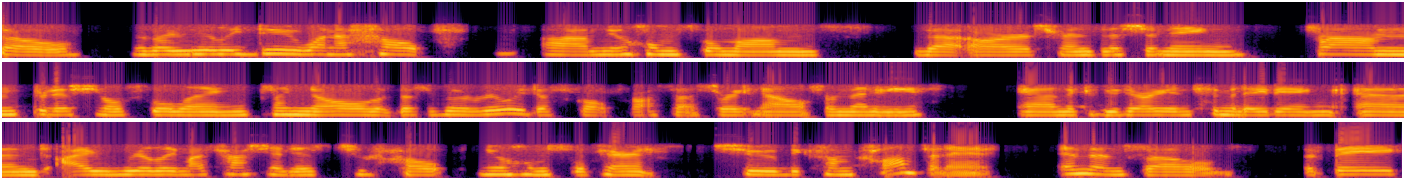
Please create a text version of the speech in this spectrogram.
So because I really do want to help um, new homeschool moms that are transitioning from traditional schooling. I know that this is a really difficult process right now for many, and it can be very intimidating. And I really, my passion is to help new homeschool parents to become confident in themselves that they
